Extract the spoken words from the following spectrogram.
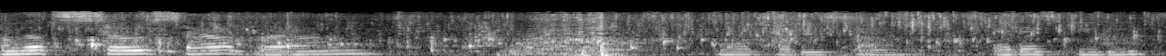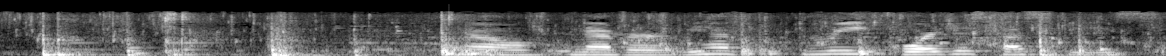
Oh, that's so sad, bro. Muy chorizo. ¿Eres beauty? No, never. We have three gorgeous huskies,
